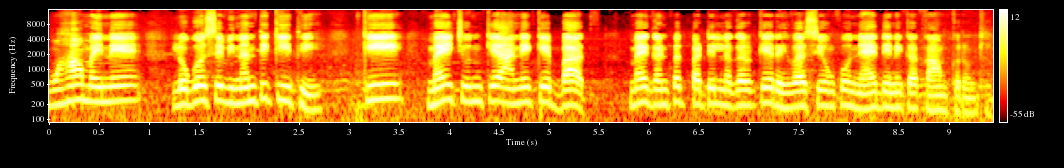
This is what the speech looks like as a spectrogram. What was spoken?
वहाँ मैंने लोगों से विनंती की थी कि मैं चुन के आने के बाद मैं गणपत पाटिल नगर के रहवासियों को न्याय देने का काम करूँगी।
